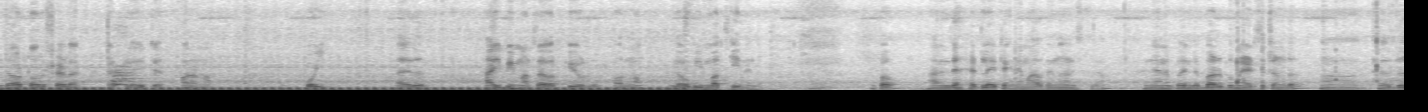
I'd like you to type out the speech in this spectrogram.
എന്റെ ഓട്ടോറിക്ഷയുടെ ഹെഡ്ലൈറ്റ് ഒരെണ്ണം പോയി. അതായത് ഹൈ ബീം മാത്രമേ വർക്ക് ചെയ്യുള്ളൂ. ഒരെണ്ണം ലോ ബീം വർക്ക് ചെയ്യുന്നില്ല. അപ്പോൾ അതിന്റെ ഹെഡ്ലൈറ്റ് എങ്ങനെ മാറുന്നതെന്ന് കാണിച്ചു തരാം. ഞാനിപ്പോൾ അതിന്റെ ബൾബ് മേടിച്ചിട്ടുണ്ട്. ഇത്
